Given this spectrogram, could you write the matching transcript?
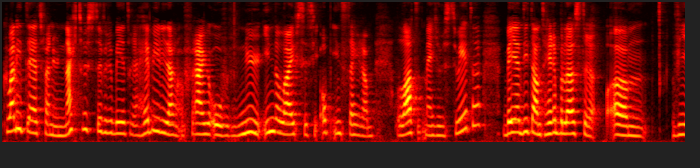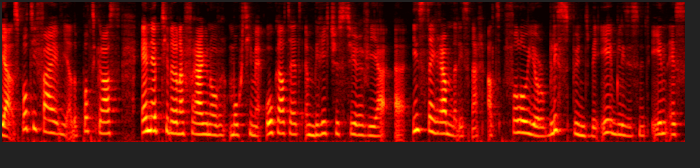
kwaliteit van uw nachtrust te verbeteren. Hebben jullie daar nog vragen over nu in de live sessie op Instagram? Laat het mij gerust weten. Ben je dit aan het herbeluisteren um, via Spotify, via de podcast? En heb je er nog vragen over, mocht je mij ook altijd een berichtje sturen via uh, Instagram. Dat is naar followyourbliss.be. Bliss is met één S.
